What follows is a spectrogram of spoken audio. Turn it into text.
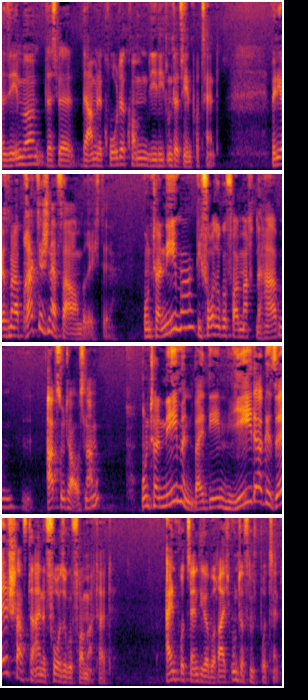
dann sehen wir, dass wir da mit einer Quote kommen, die liegt unter 10 Prozent. Wenn ich aus meiner praktischen Erfahrung berichte, Unternehmer, die Vorsorgevollmachten haben, absolute Ausnahme. Unternehmen, bei denen jeder Gesellschafter eine Vorsorgevollmacht hat, einprozentiger Bereich unter fünf Prozent.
